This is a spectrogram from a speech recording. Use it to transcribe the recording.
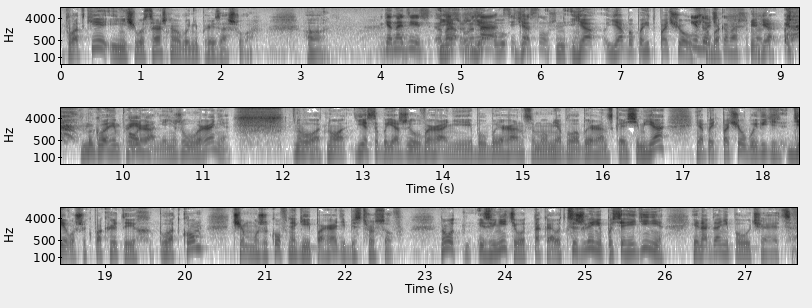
В платке, и ничего страшного бы не произошло. Вот. Я надеюсь, ваша жена лу- сейчас слушает. Я, я бы предпочел, И чтобы... дочка ваша тоже. я- Мы говорим про Оля. Иран. Я не живу в Иране. Вот. Но если бы я жил в Иране и был бы иранцем, и у меня была бы иранская семья, я предпочел бы видеть девушек, покрытых платком, чем мужиков на гей-параде без трусов. Ну вот, извините, вот такая. Вот, к сожалению, посередине иногда не получается.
